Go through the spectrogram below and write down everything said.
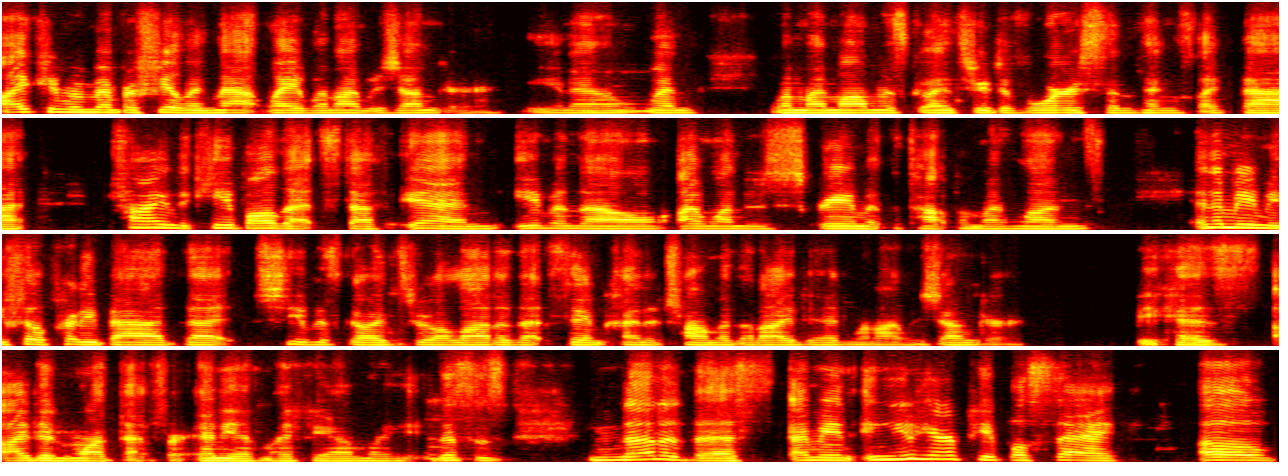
I can remember feeling that way when I was younger, you know, mm-hmm. when when my mom was going through divorce and things like that, trying to keep all that stuff in, even though I wanted to scream at the top of my lungs. And it made me feel pretty bad that she was going through a lot of that same kind of trauma that I did when I was younger because I didn't want that for any of my family. Mm-hmm. This is none of this. I mean, and you hear people say, oh,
